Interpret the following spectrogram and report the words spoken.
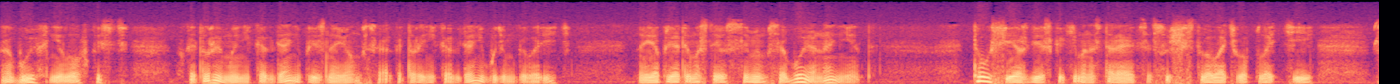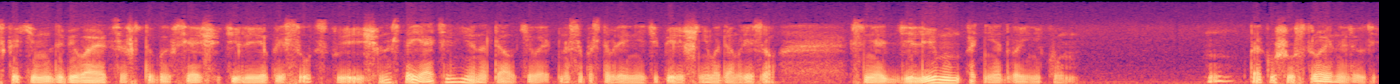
обоих неловкость, в которой мы никогда не признаемся, о которой никогда не будем говорить. Но я при этом остаюсь самим собой, она нет. То усердие, с каким она старается существовать во плоти, с каким добивается, чтобы все ощутили ее присутствие, еще настоятельнее наталкивает на сопоставление теперешней мадам Ризо с неотделимым от нее двойником. Ну, так уж устроены люди.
